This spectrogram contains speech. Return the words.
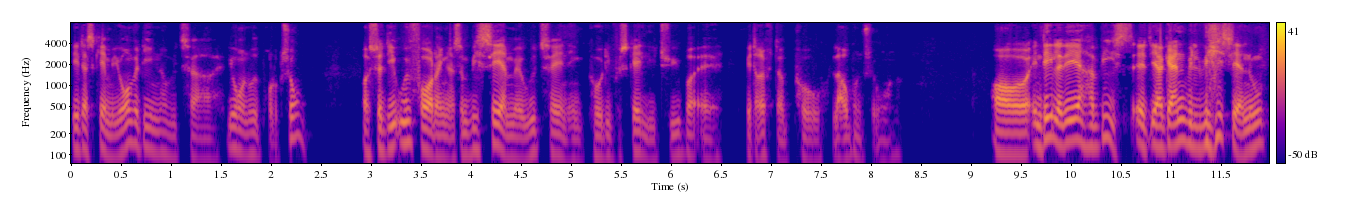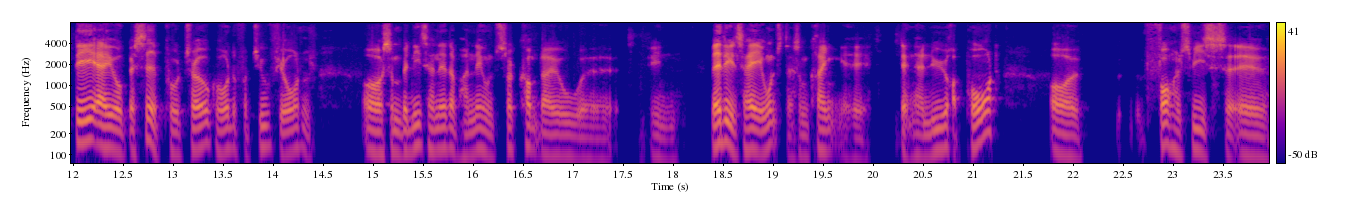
det, der sker med jordværdien, når vi tager jorden ud af produktion. Og så de udfordringer, som vi ser med udtagning på de forskellige typer af bedrifter på lavbundsjordene. Og en del af det, jeg har vist, at jeg gerne vil vise jer nu, det er jo baseret på tørvekortet fra 2014. Og som Benita netop har nævnt, så kom der jo øh, en meddelelse her i onsdag omkring øh, den her nye rapport, og forholdsvis øh,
